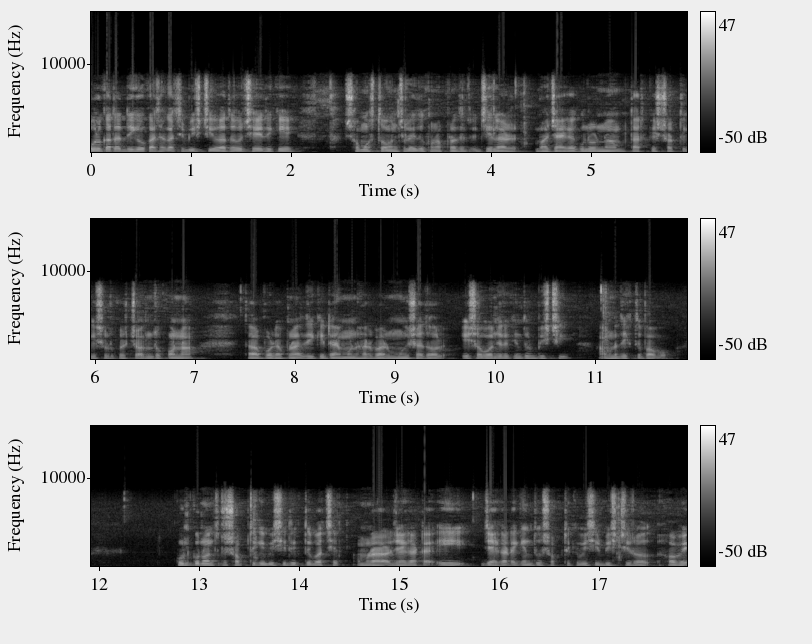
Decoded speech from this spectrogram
কলকাতার দিকেও কাছাকাছি বৃষ্টিপাত হচ্ছে এদিকে সমস্ত অঞ্চলে দেখুন আপনাদের জেলার বা জায়গাগুলোর নাম, তারকেশ্বর থেকে শুরু করে চন্দ্রকোনা, তারপরে আপনার এদিকে ডায়মন্ড হারবার, মহিষাদল এইসব অঞ্চলে কিন্তু বৃষ্টি আমরা দেখতে পাবো। কোন কোন অঞ্চলে সব থেকে বেশি দেখতে পাচ্ছেন আমরা জায়গাটা, এই জায়গাটা কিন্তু সব থেকে বেশি বৃষ্টি হবে।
